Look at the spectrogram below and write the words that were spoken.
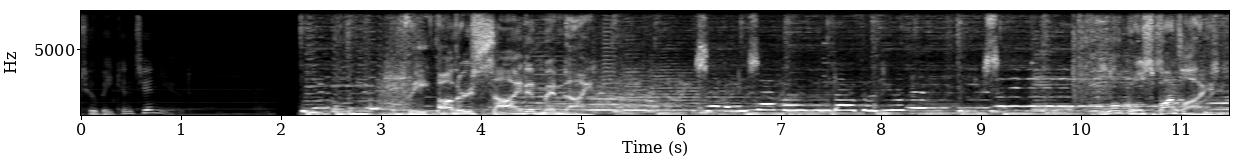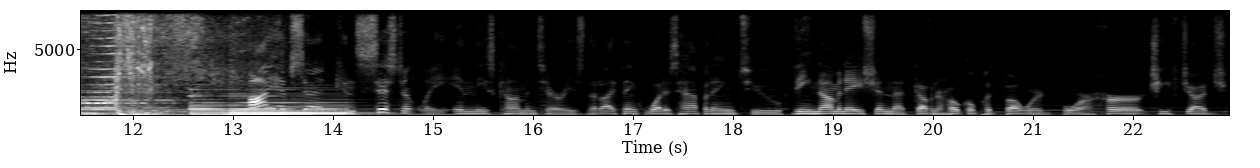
To be continued. The Other Side of Midnight. 77 WABC. Local Spotlight. I have said consistently in these commentaries that I think what is happening to the nomination that Governor Hochul put forward for her chief judge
